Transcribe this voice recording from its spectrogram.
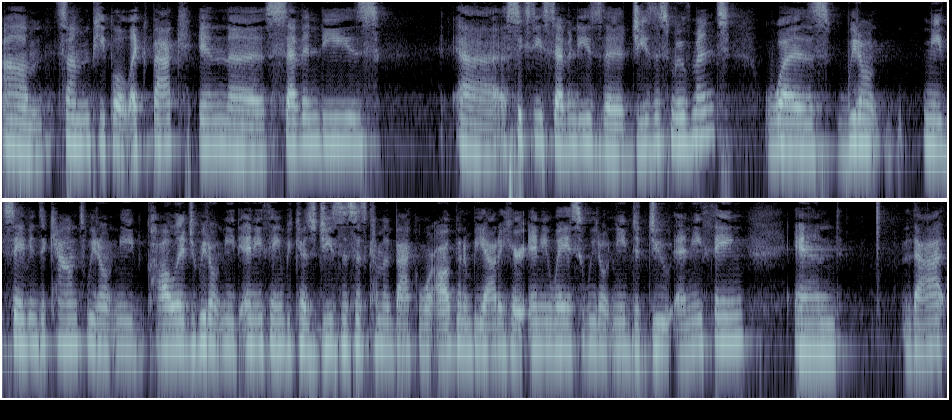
Um, some people, like back in the 70s, uh, 60s, 70s, the Jesus movement was we don't need savings accounts, we don't need college, we don't need anything because Jesus is coming back and we're all going to be out of here anyway, so we don't need to do anything. And that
